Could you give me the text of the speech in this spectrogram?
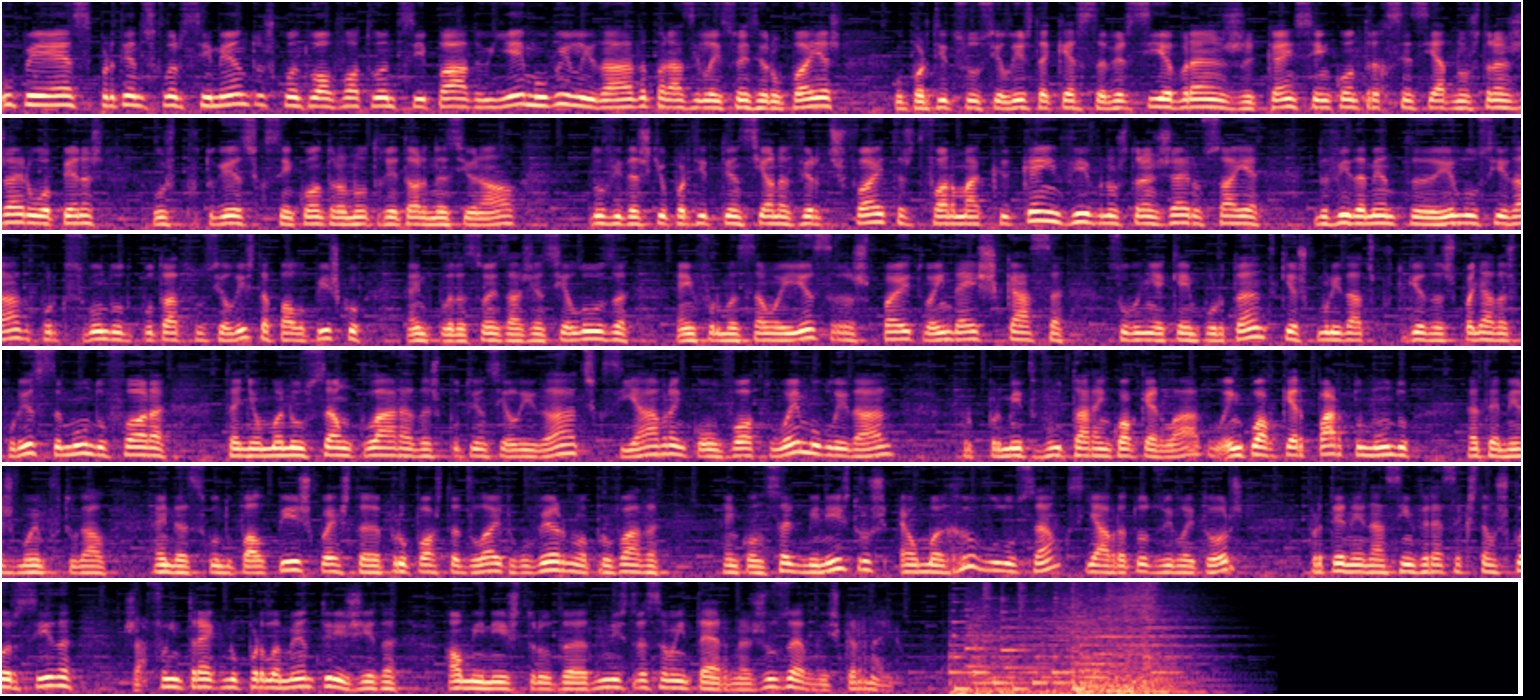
O PS pretende esclarecimentos quanto ao voto antecipado e a mobilidade para as eleições europeias. O Partido Socialista quer saber se abrange quem se encontra recenseado no estrangeiro ou apenas os portugueses que se encontram no território nacional. Dúvidas que o partido tenciona ver desfeitas, de forma a que quem vive no estrangeiro saia devidamente elucidado, porque, segundo o deputado socialista Paulo Pisco, em declarações à agência Lusa, a informação a esse respeito ainda é escassa. Sublinha que é importante que as comunidades portuguesas espalhadas por esse mundo fora tenham uma noção clara das potencialidades que se abrem com o voto em mobilidade, porque permite votar em qualquer lado, em qualquer parte do mundo, até mesmo em Portugal. Ainda segundo Paulo Pisco, esta proposta de lei do Governo, aprovada em Conselho de Ministros, é uma revolução que se abre a todos os eleitores, pretende ainda assim ver essa questão esclarecida, já foi entregue no Parlamento dirigida ao Ministro da Administração Interna, José Luís Carneiro.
